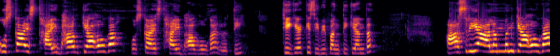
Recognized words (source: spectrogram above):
उसका स्थायी भाव क्या होगा? उसका स्थायी भाव होगा रति। ठीक है, किसी भी पंक्ति के अंदर। आश्रिय आलंबन क्या होगा?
